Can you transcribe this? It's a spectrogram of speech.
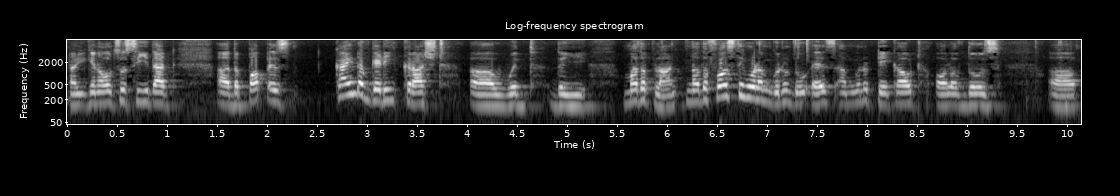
Now you can also see that uh, the pup is kind of getting crushed uh, with the mother plant. Now the first thing what I'm going to do is I'm going to take out all of those uh,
